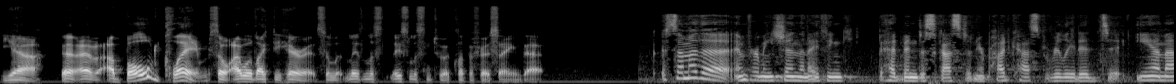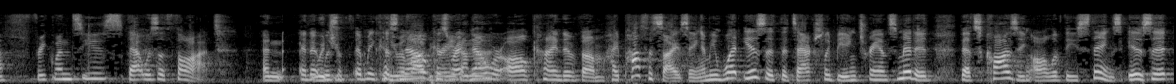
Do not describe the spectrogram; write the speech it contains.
yeah, a, a bold claim. So, I would like to hear it. So, let, let, let's, let's listen to a clip of her saying that. Some of the information that I think had been discussed on your podcast related to EMF frequencies. That was a thought. And, And it was you- I mean, because now, because right now that? we're all kind of um, hypothesizing. I mean, what is it that's actually being transmitted that's causing all of these things? Is it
